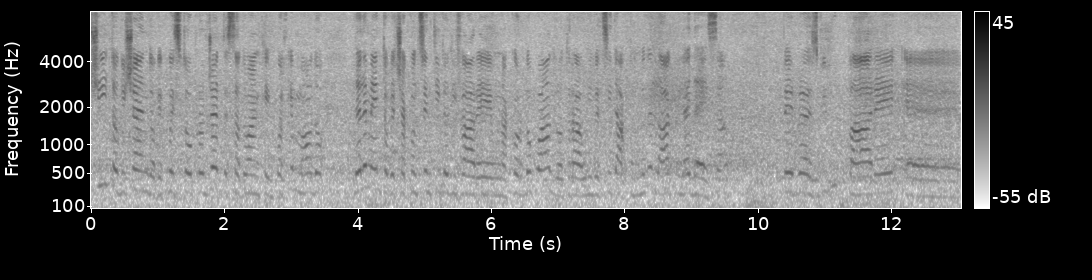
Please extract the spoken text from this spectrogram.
Cito dicendo che questo progetto è stato anche in qualche modo l'elemento che ci ha consentito di fare un accordo quadro tra Università Comune dell'Aquila ed ESA per sviluppare eh,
